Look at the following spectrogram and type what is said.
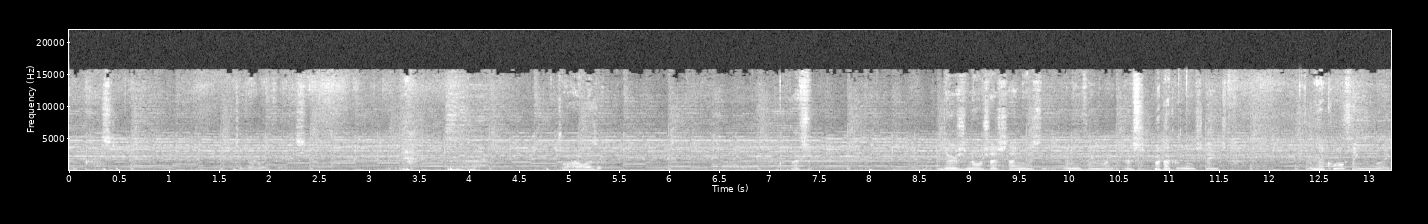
Good crusty bread to go with it. So. So how was it? That's- there's no such thing as anything like this back in the states. And the cool thing is like,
